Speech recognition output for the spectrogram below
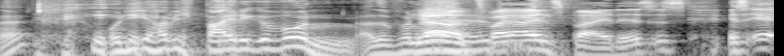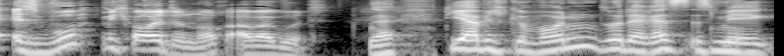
Ne? Und die habe ich beide gewonnen. Also von Ja, daher, 2-1 beide. Es, ist, es, es wurmt mich heute noch, aber gut. Ne? Die habe ich gewonnen. So, der Rest ist mir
